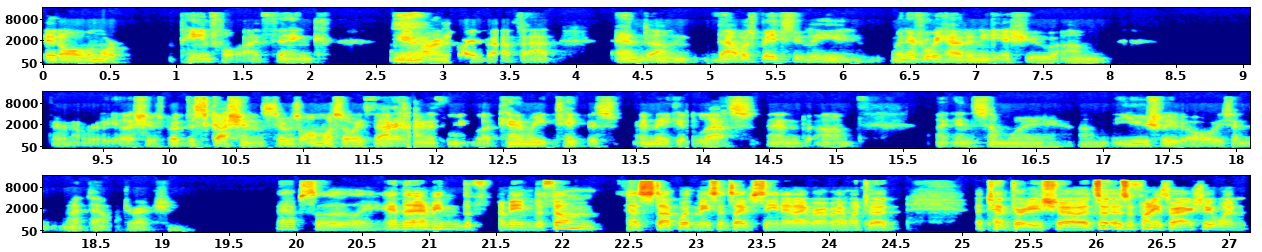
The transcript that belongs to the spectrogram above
it all the more painful, I think. I mean, yeah. Martin's right about that. And um, that was basically whenever we had any issue, um, there were not really issues, but discussions. There was almost always that right. kind of thing. Like, can we take this and make it less? And um, uh, in some way. Um, usually, always and went that direction. Absolutely, and the, I mean, the I mean, the film has stuck with me since I've seen it. I remember I went to a a ten thirty show. It's a, it's a funny story. I actually went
